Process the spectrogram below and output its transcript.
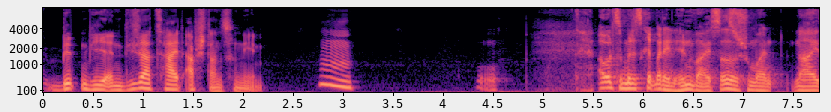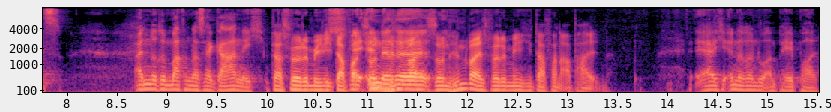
bitten wir in dieser Zeit Abstand zu nehmen. Aber zumindest kriegt man den Hinweis. Das ist schon mal nice. Andere machen das ja gar nicht. Das würde mich nicht Ich davon, so ein, Hinweis, so ein Hinweis würde mich nicht davon abhalten. Ja, ich erinnere nur an PayPal.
